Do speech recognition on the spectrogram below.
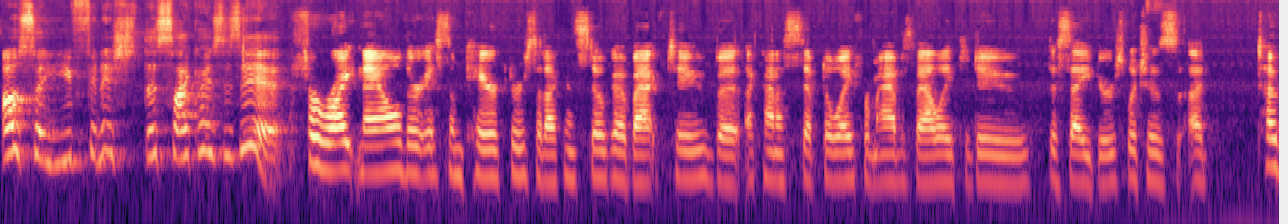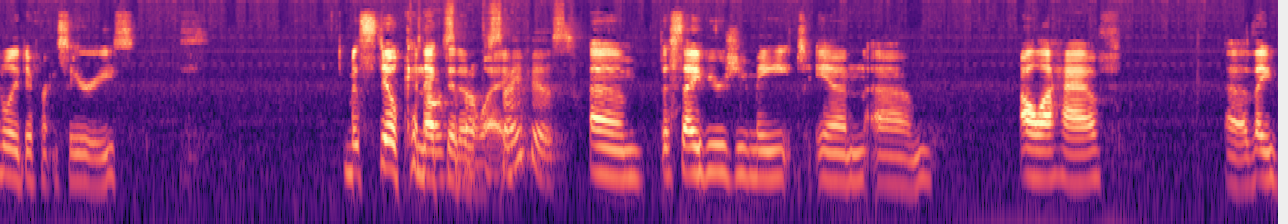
Oh, so you finished the Psychos? Is it? For right now, there is some characters that I can still go back to, but I kind of stepped away from Abs Valley to do the Saviors, which is a totally different series, but still connected in a way. about the Saviors. um, the saviors you meet in um, All I Have, uh, they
